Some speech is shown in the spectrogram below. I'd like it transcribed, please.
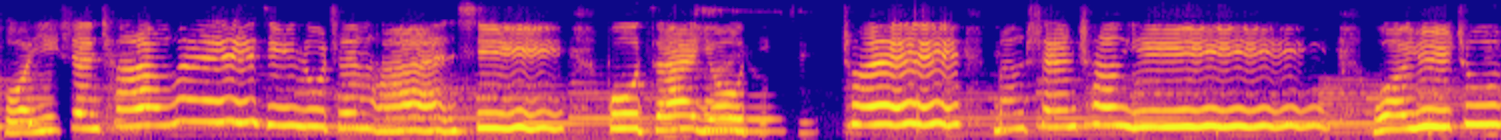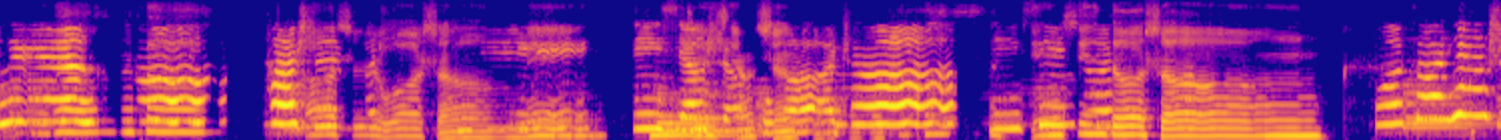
脱一身禅味，进入真安息，不再有低垂，满山成影。我与主联合，它它是是我生命心相生活着，信信心的生。我在椰树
